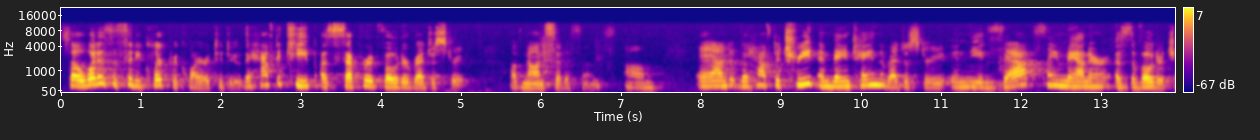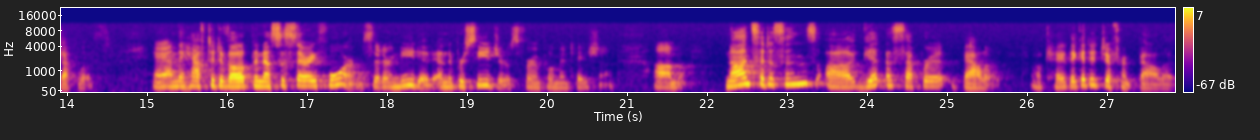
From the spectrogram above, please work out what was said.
So what is the city clerk required to do? They have to keep a separate voter registry of non-citizens. Um, and they have to treat and maintain the registry in the exact same manner as the voter checklist. And they have to develop the necessary forms that are needed and the procedures for implementation. Um, Non-citizens uh, get a separate ballot, okay? They get a different ballot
